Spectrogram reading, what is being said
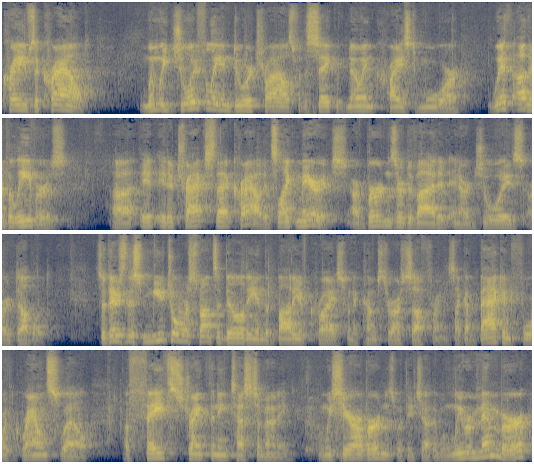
craves a crowd. When we joyfully endure trials for the sake of knowing Christ more with other believers, uh, it, it attracts that crowd. It's like marriage. Our burdens are divided and our joys are doubled. So there's this mutual responsibility in the body of Christ when it comes to our suffering. It's like a back and forth groundswell of faith strengthening testimony when we share our burdens with each other. When we remember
